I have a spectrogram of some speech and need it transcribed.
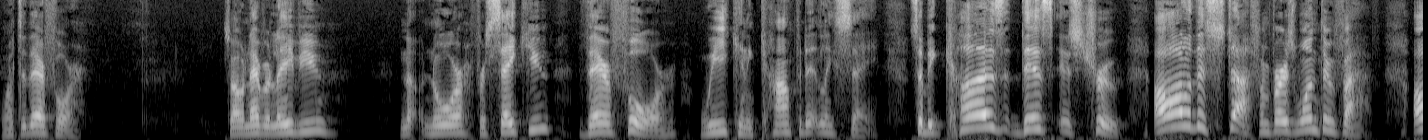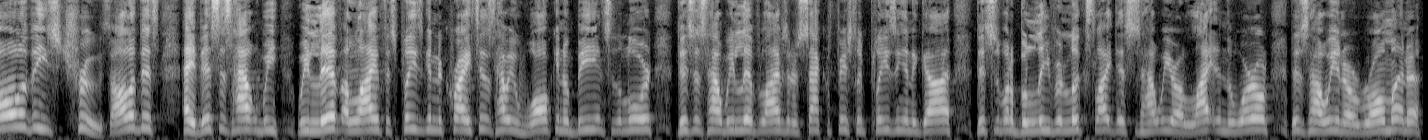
what's it there for? So I will never leave you nor forsake you. Therefore, we can confidently say. So, because this is true, all of this stuff from verse 1 through 5, all of these truths, all of this, hey, this is how we, we live a life that's pleasing to Christ. This is how we walk in obedience to the Lord. This is how we live lives that are sacrificially pleasing unto God. This is what a believer looks like. This is how we are a light in the world. This is how we an aroma and, a,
